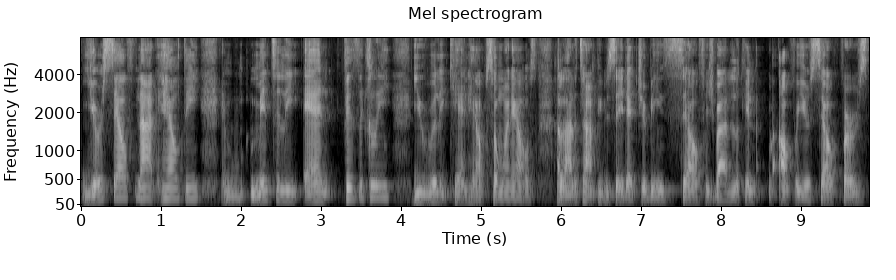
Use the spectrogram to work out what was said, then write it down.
yourself not healthy and mentally and physically you really can't help someone else. A lot of times people say that you're being selfish by looking out for yourself first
